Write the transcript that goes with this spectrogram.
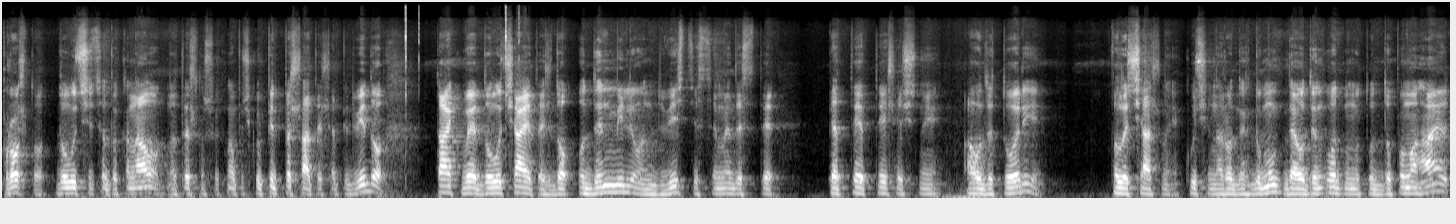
просто долучіться до каналу, натиснувши кнопочку підписатися під відео. Так ви долучаєтесь до 1 мільйон 275 тисячної аудиторії величезної кучі народних думок, де один одному тут допомагають.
